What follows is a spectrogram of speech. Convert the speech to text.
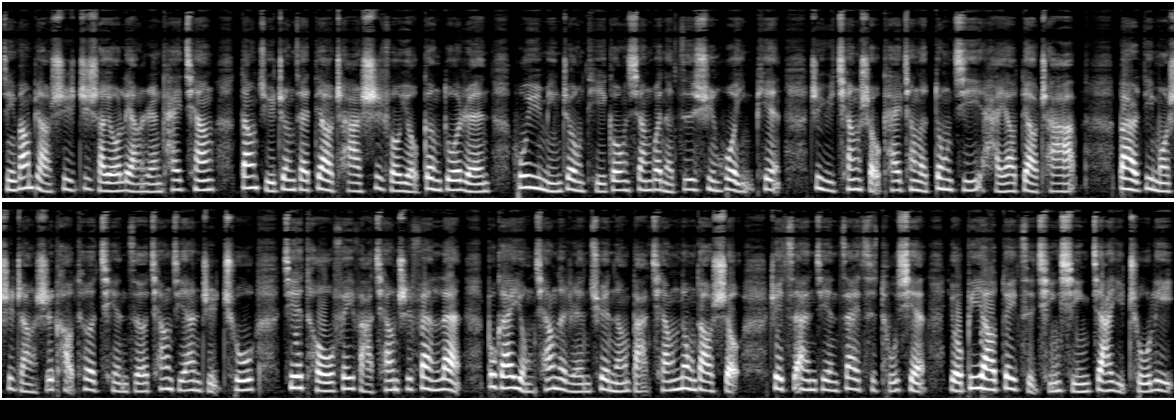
警方表示，至少有两人开枪，当局正在调查是否有更多人，呼吁民众提供相关的资讯或影片。至于枪手开枪的动机，还要调查。巴尔的摩市长史考特谴责枪击案指出，街头非法枪支泛滥，不该拥枪的人却能把枪弄到手。这次案件再次凸显有必要对此情形加以处理。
